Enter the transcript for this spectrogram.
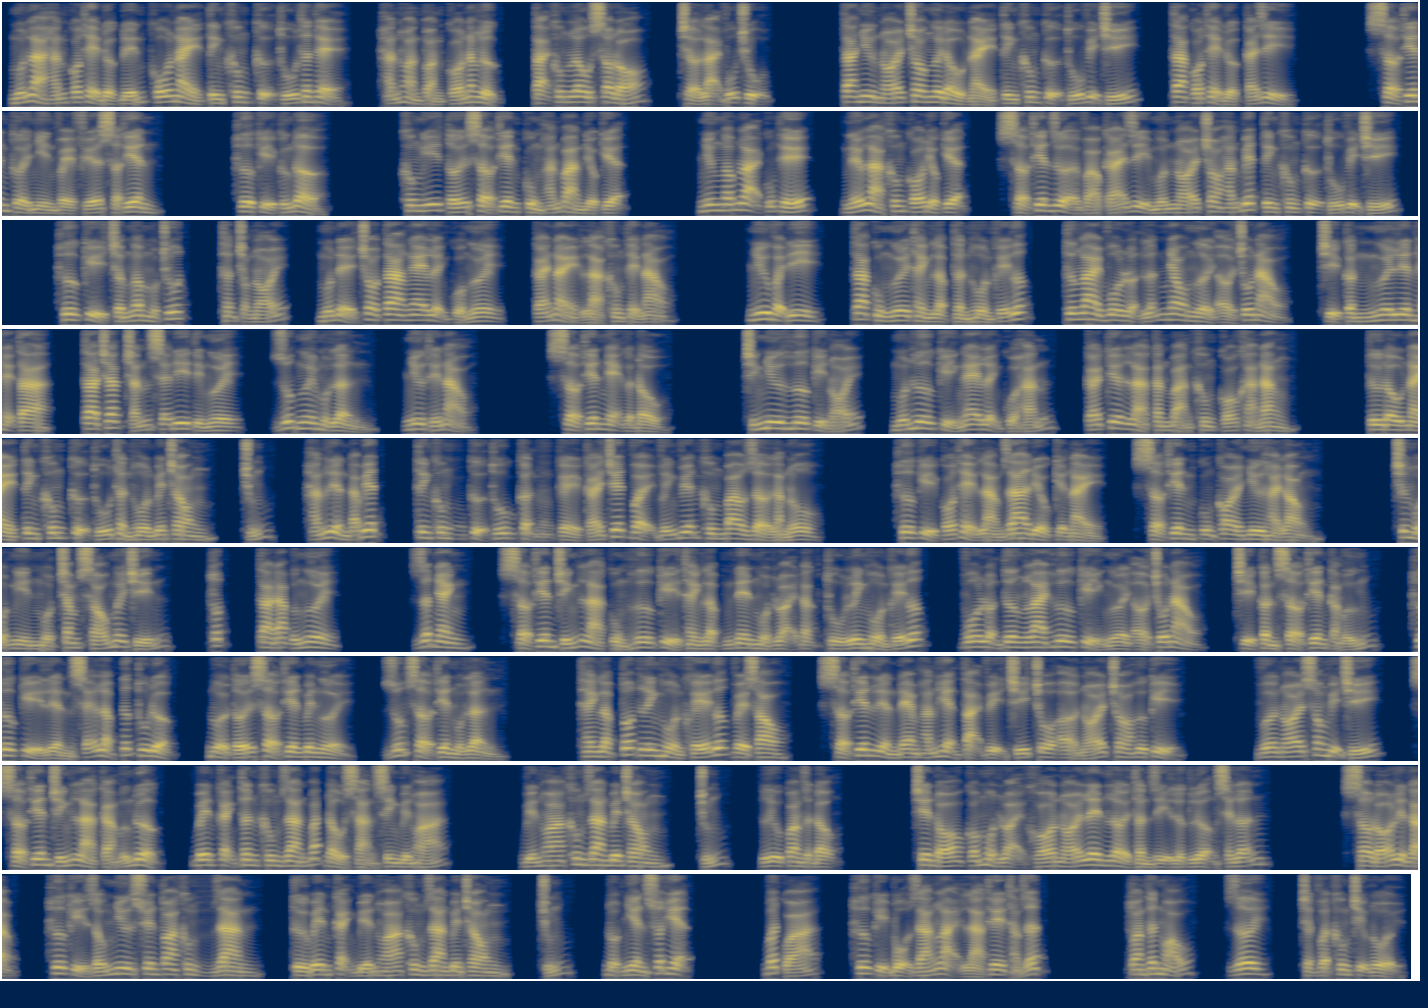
Muốn là hắn có thể được đến cỗ này tinh không cự thú thân thể, hắn hoàn toàn có năng lực, tại không lâu sau đó, trở lại vũ trụ. Ta như nói cho ngươi đầu này tinh không cự thú vị trí, ta có thể được cái gì? Sở thiên cười nhìn về phía sở thiên. Hư kỷ cứng đờ. Không nghĩ tới sở thiên cùng hắn bàn điều kiện. Nhưng ngẫm lại cũng thế, nếu là không có điều kiện, sở thiên dựa vào cái gì muốn nói cho hắn biết tinh không cự thú vị trí? Hư kỷ trầm ngâm một chút, thận trọng nói, muốn để cho ta nghe lệnh của ngươi cái này là không thể nào. Như vậy đi ta cùng ngươi thành lập thần hồn khế ước tương lai vô luận lẫn nhau người ở chỗ nào chỉ cần ngươi liên hệ ta ta chắc chắn sẽ đi tìm ngươi giúp ngươi một lần như thế nào? Sở thiên nhẹ gật đầu. Chính như hư kỷ nói muốn hư kỷ nghe lệnh của hắn cái kia là căn bản không có khả năng. Từ đầu này tinh không cự thú thần hồn bên trong chúng hắn liền đã biết tinh không cự thú cận kể cái chết vậy vĩnh viễn không bao giờ làm nô. Hư kỷ có thể làm ra điều kiện này sở thiên cũng coi như hài lòng. Trước 1169, tốt, ta đáp ứng ngươi. Rất nhanh, sở thiên chính là cùng hư kỷ thành lập nên một loại đặc thù linh hồn khế ước, vô luận tương lai hư kỷ người ở chỗ nào, chỉ cần sở thiên cảm ứng, hư kỷ liền sẽ lập tức thu được đổi tới sở thiên bên người, giúp sở thiên một lần. Thành lập tốt linh hồn khế ước về sau, sở thiên liền đem hắn hiện tại vị trí chỗ ở nói cho hư kỷ. Vừa nói xong vị trí, sở thiên chính là cảm ứng được, bên cạnh thân không gian bắt đầu sản sinh biến hóa. Biến hóa không gian bên trong, chúng, lưu quan giật động. Trên đó có một loại khó nói lên lời thần dị lực lượng xen lẫn. Sau đó liền gặp, hư kỷ giống như xuyên toa không gian, từ bên cạnh biến hóa không gian bên trong, chúng, đột nhiên xuất hiện bất quá, hư kỷ bộ dáng lại là thê thảm rất. Toàn thân máu, rơi, chật vật không chịu nổi.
